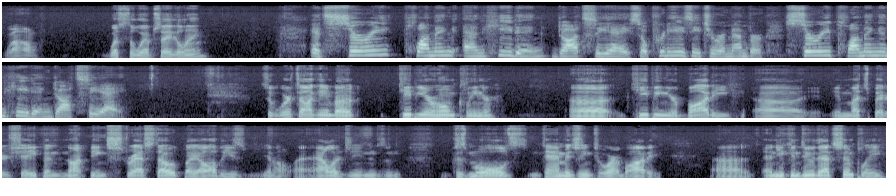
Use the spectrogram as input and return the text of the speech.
Wow. What's the website, Elaine? It's surreyplumbingandheating.ca. So pretty easy to remember. surreyplumbingandheating.ca. So we're talking about keeping your home cleaner, uh, keeping your body uh, in much better shape, and not being stressed out by all these, you know, allergens and because mold's damaging to our body. Uh, and you can do that simply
